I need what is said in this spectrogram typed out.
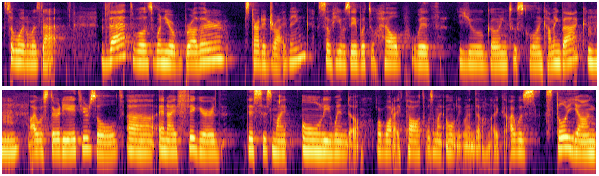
so when was that? That was when your brother started driving, so he was able to help with you going to school and coming back. I was 38 years old, uh, and I figured this is my only window, or what I thought was my only window. Like I was still young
